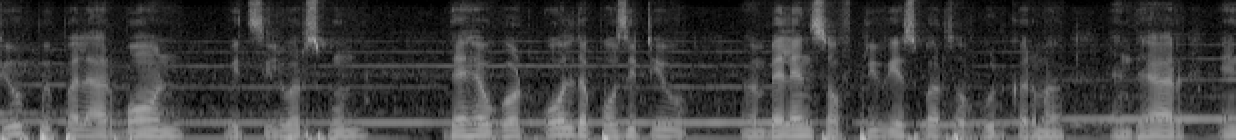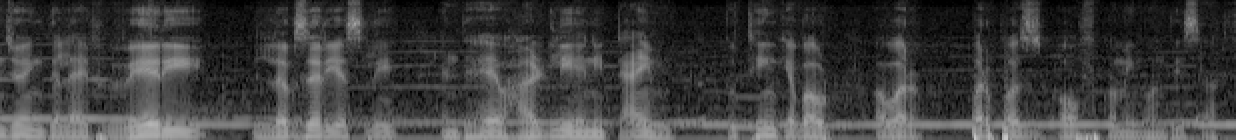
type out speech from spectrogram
few people are born with silver spoon they have got all the positive Uh, balance of previous birth of good karma and they are enjoying the life very luxuriously and they have hardly any time to think about our purpose of coming on this earth.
